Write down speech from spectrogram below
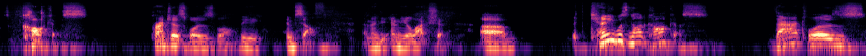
was caucus. Prentice was, well, the himself and the, and the election. Um, Kenney was not caucus. That was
